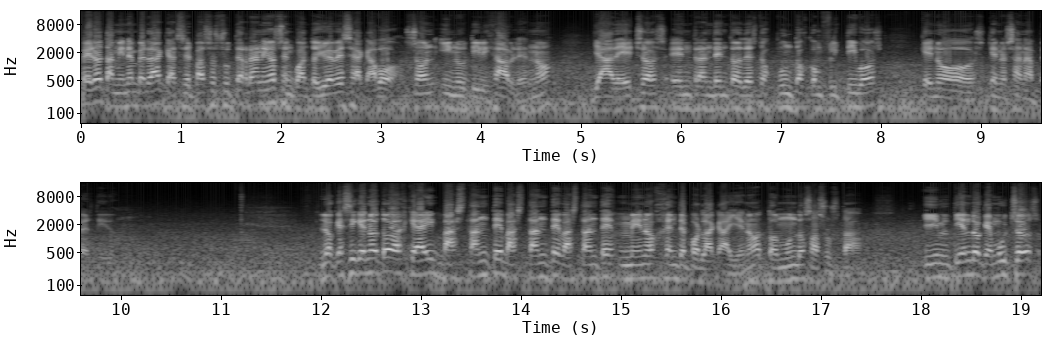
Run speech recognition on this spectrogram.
pero también es verdad que al ser pasos subterráneos en cuanto llueve se acabó, son inutilizables, ¿no? Ya de hecho entran dentro de estos puntos conflictivos que nos, que nos han advertido. Lo que sí que noto es que hay bastante, bastante, bastante menos gente por la calle, ¿no? Todo el mundo se ha asustado. Y entiendo que muchos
